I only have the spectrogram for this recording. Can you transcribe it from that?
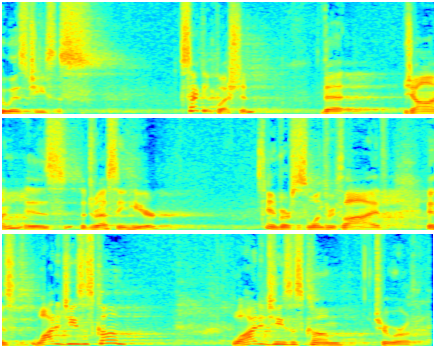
Who is Jesus? Second question that John is addressing here in verses 1 through 5 is why did Jesus come? Why did Jesus come to earth?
